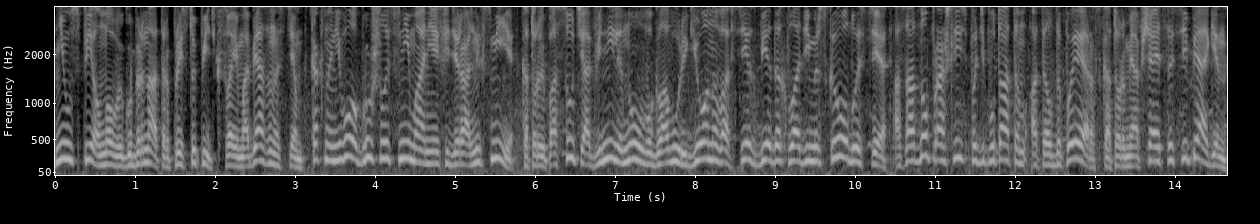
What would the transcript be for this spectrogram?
Не успел новый губернатор приступить к своим обязанностям, как на него обрушилось внимание федеральных СМИ, которые, по сути, обвинили нового главу региона во всех бедах Владимирской области, а заодно прошлись по депутатам от ЛДПР, с которыми общается Сипягин,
